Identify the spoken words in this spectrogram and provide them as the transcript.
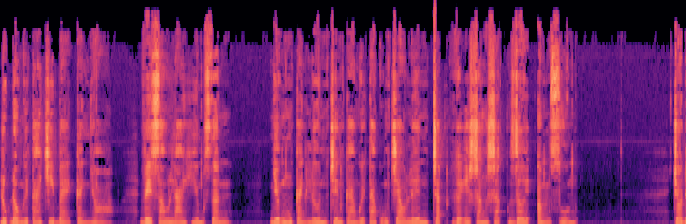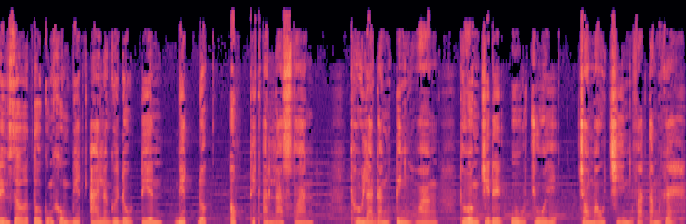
Lúc đầu người ta chỉ bẻ cành nhỏ, về sau lá hiếm dần, những cành lớn trên cao người ta cũng trèo lên chặt gãy răng rắc rơi ẩm xuống. Cho đến giờ tôi cũng không biết ai là người đầu tiên biết được ốc thích ăn lá xoan. Thứ lá đắng kinh hoàng thường chỉ để ủ chuối cho mau chín và tắm ghẻ.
